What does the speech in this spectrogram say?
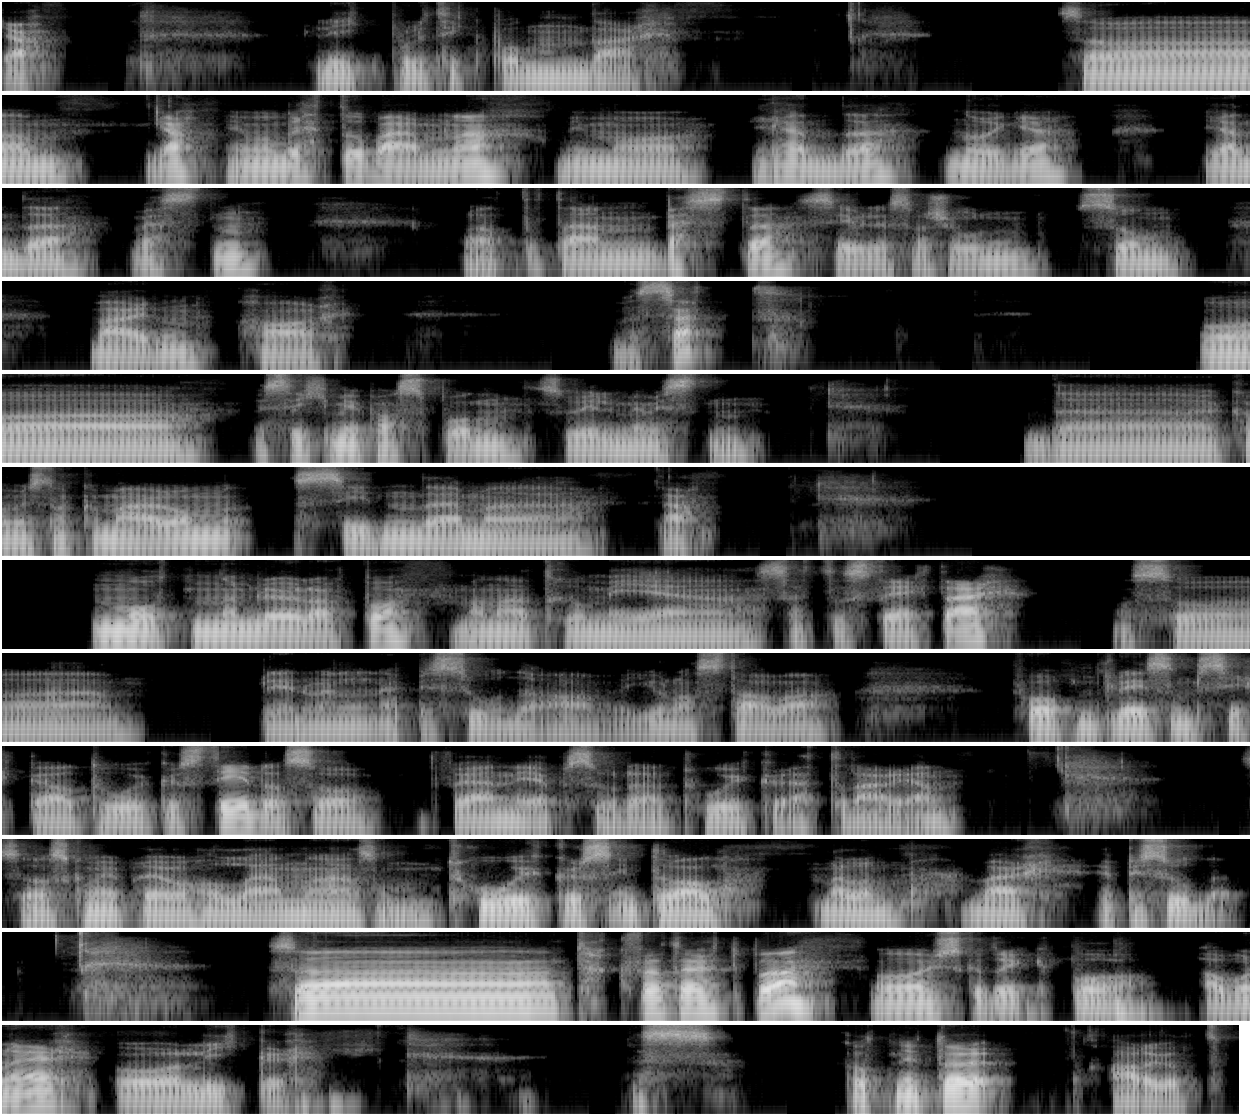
ja, lik politikk på den der. Så ja, vi må brette opp ermene. Vi må redde Norge, redde Vesten. og at dette er den beste sivilisasjonen som verden har sett. Og hvis ikke vi passer på den, så vil vi miste den. Det kan vi snakke mer om siden det med ja, måten den ble ødelagt på, men jeg tror vi setter strek der. Og så blir det vel en episode av Jonas Tava forhåpentligvis om ca. to ukers tid, og så jeg en ny episode to uker etter der igjen. Så skal vi prøve å holde en eh, sånn to ukers intervall mellom hver episode. Så takk for at du hørte på, og husk å trykke på abonner og liker. Yes. Godt nyttår. Ha det godt.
